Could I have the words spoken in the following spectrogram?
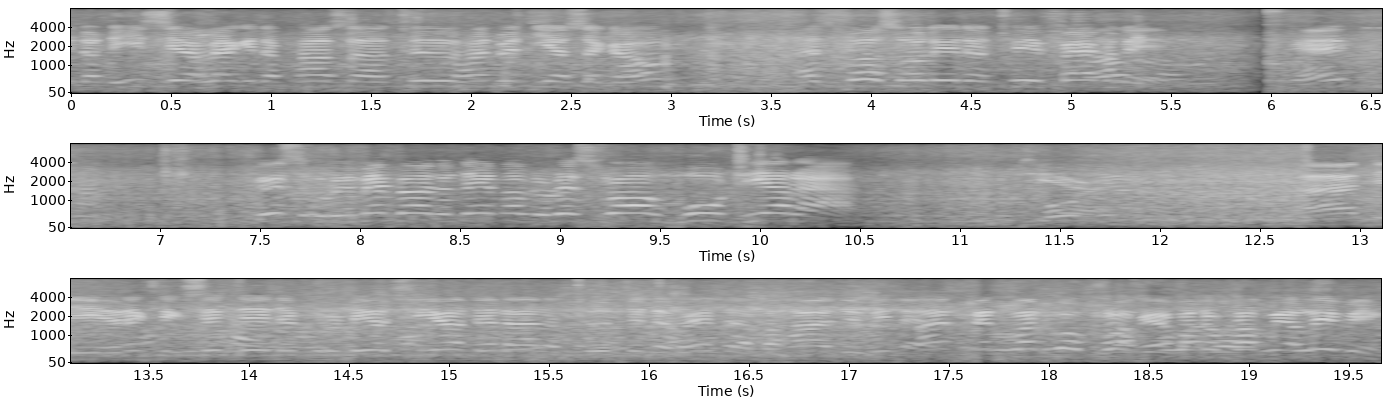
Indonesia back in the past uh, 200 years ago, as first only the tree family. Okay? Please remember the name of the restaurant Mutiara. Uh, the electric city they produce here, there are the two generators behind the village. At one o'clock, at one o'clock we are leaving.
